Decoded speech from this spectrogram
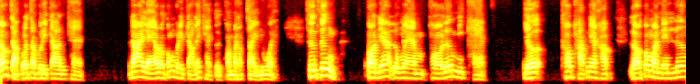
นอกจากเราจะบริการแขก ได้แล้วเราต้องบริการให้แขกเกิดความประทับใจด้วย ซึ่งซึ่งตอนนี้โรงแรมพอเริ่มมีแขกเยอะเข้าพักเนี่ยครับ เราต้องมาเน้นเรื่อง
